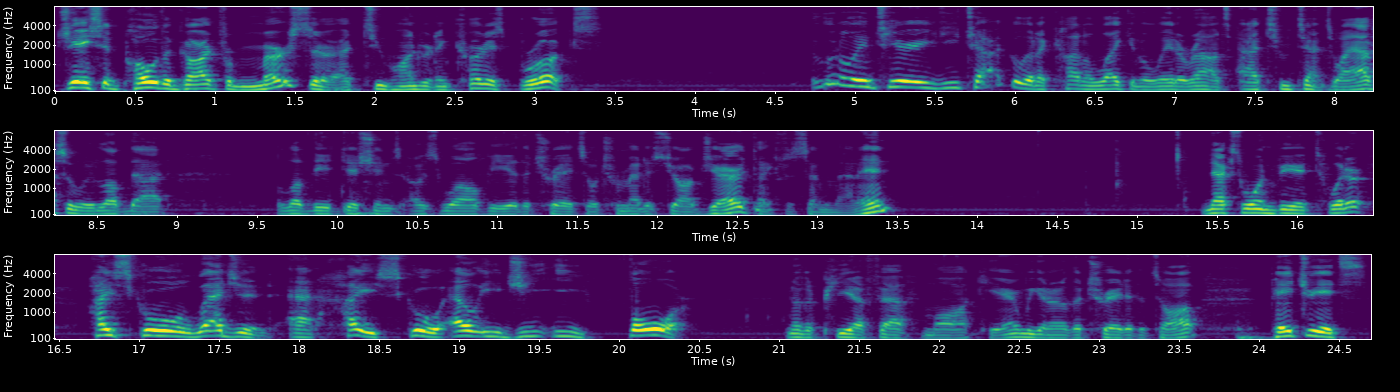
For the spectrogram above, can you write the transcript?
Jason Poe, the guard from Mercer at 200. And Curtis Brooks, a little interior D tackle that I kind of like in the later rounds at 210. So I absolutely love that. I love the additions as well via the trade. So tremendous job, Jared. Thanks for sending that in. Next one via Twitter. High school legend at high school L E G E 4. Another PFF mock here. And we got another trade at the top. Patriots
